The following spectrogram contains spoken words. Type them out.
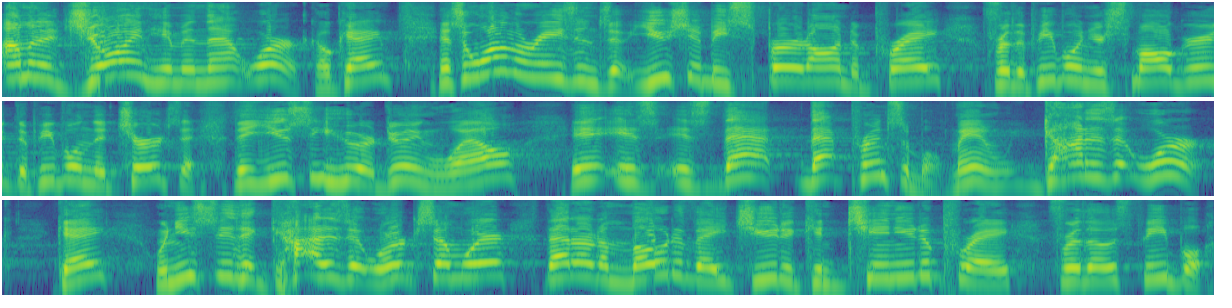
I'm going to join Him in that work, okay? And so, one of the reasons that you should be spurred on to pray for the people in your small group, the people in the church that, that you see who are doing well, is, is that, that principle. Man, God is at work. Okay? When you see that God is at work somewhere, that ought to motivate you to continue to pray for those people,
